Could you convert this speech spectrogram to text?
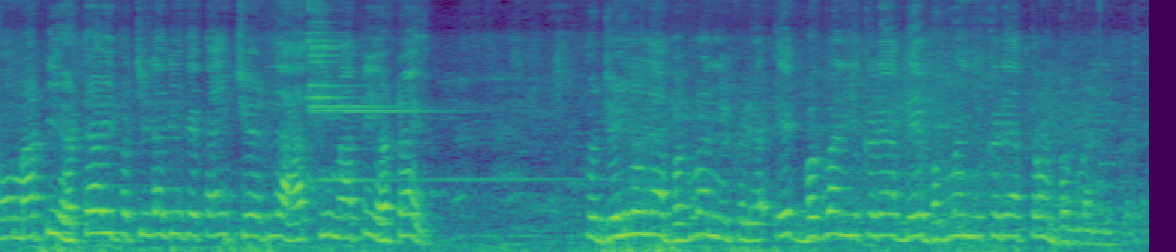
માટી હટાવી, પછી લાગ્યું કે કંઈક છે એટલે હાથથી માટી હટાવી તો જૈનોના ભગવાન નીકળ્યા. એક ભગવાન નીકળ્યા, બે ભગવાન નીકળ્યા, ત્રણ ભગવાન નીકળ્યા.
